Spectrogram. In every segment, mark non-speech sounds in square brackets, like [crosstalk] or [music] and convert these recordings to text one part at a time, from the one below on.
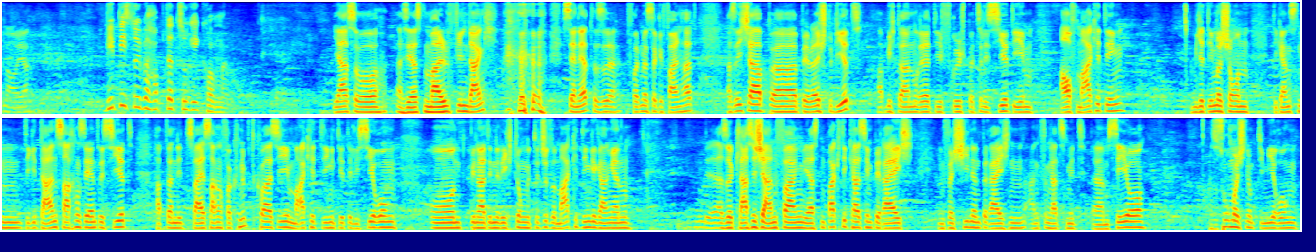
Genau, ja. Wie bist du überhaupt dazu gekommen? Ja, so als erstes Mal vielen Dank. [laughs] sehr nett, also freut mich, dass es gefallen hat. Also ich habe äh, BWL studiert, habe mich dann relativ früh spezialisiert eben auf Marketing. Mich hat immer schon die ganzen digitalen Sachen sehr interessiert, habe dann die zwei Sachen verknüpft quasi, Marketing, Digitalisierung und bin halt in Richtung Digital Marketing gegangen. Also klassischer Anfang, die ersten Praktika im Bereich, in verschiedenen Bereichen. Angefangen hat es mit ähm, SEO, also Suchmaschinenoptimierung,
